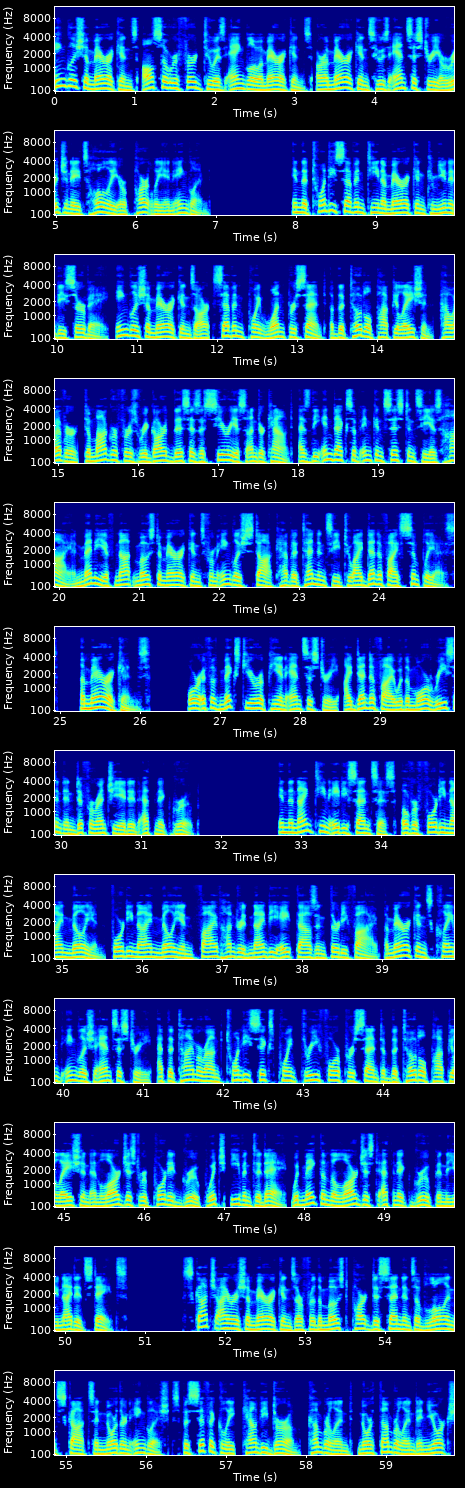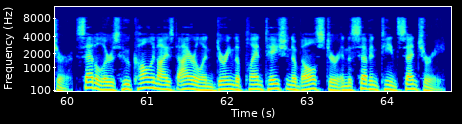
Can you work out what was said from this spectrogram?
English Americans also referred to as Anglo-Americans are Americans whose ancestry originates wholly or partly in England. In the 2017 American Community Survey, English Americans are 7.1% of the total population, however, demographers regard this as a serious undercount, as the index of inconsistency is high and many if not most Americans from English stock have a tendency to identify simply as «Americans» or if of mixed European ancestry, identify with a more recent and differentiated ethnic group. In the 1980 census, over 49 million, 49,598,035 Americans claimed English ancestry, at the time around 26.34% of the total population and largest reported group which, even today, would make them the largest ethnic group in the United States. Scotch-Irish Americans are for the most part descendants of Lowland Scots and Northern English specifically, County Durham, Cumberland, Northumberland and Yorkshire settlers who colonised Ireland during the plantation of Ulster in the 17th century.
